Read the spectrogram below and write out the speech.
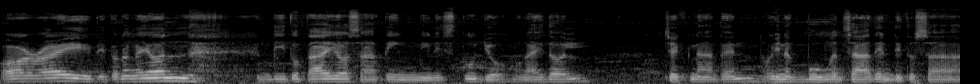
Alright, ito na ngayon. Dito tayo sa ating mini studio, mga idol. Check natin. O nagbungad sa atin dito sa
